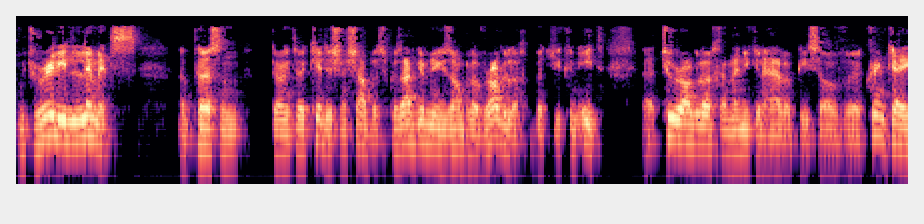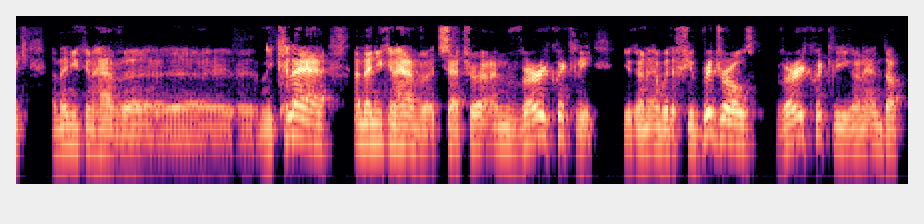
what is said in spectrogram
which really limits a person going to a kiddush on Shabbos. Because I've given you an example of rogelach, but you can eat uh, two rogelach, and then you can have a piece of uh, cream cake, and then you can have a, a, and then you can have etc. And very quickly you're going to, end with a few bridge rolls, very quickly you're going to end up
